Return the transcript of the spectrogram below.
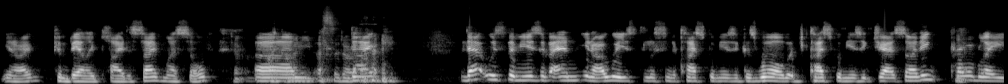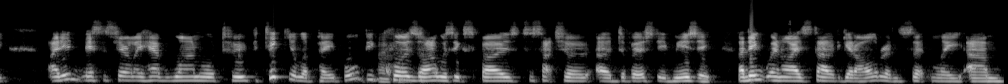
you know can barely play to save myself, Don't- I can't Um, they- that was the music. And you know, we used to listen to classical music as well, but classical music, jazz. So I think probably. I didn't necessarily have one or two particular people because I was exposed to such a, a diversity of music. I think when I started to get older, and certainly um,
